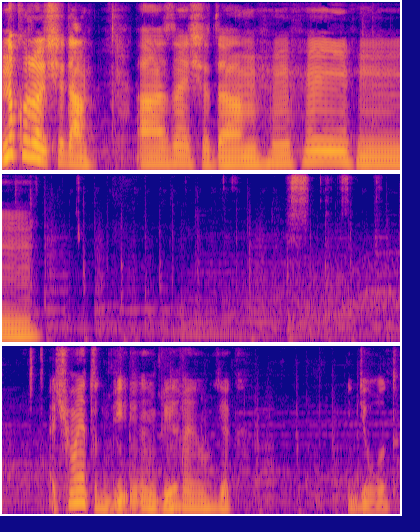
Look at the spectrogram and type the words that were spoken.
Ну, коротше, да. А, значить, там. А чому я тут бі- бігаю, як ідіот?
